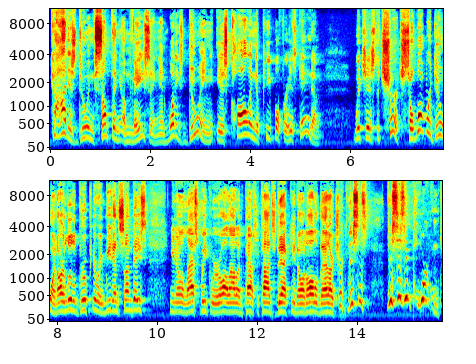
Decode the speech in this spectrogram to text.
God is doing something amazing, and what He's doing is calling a people for His kingdom, which is the church. So, what we're doing, our little group here, we meet on Sundays. You know, last week we were all out on Pastor Todd's deck, you know, and all of that. Our church, this is this is important.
